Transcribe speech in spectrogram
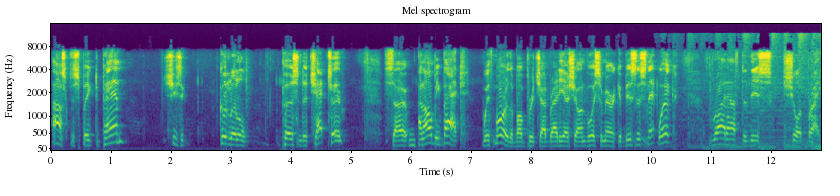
asked to speak to Pam. She's a good little person to chat to. So, and I'll be back with more of the Bob Pritchard Radio Show on Voice America Business Network right after this short break.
